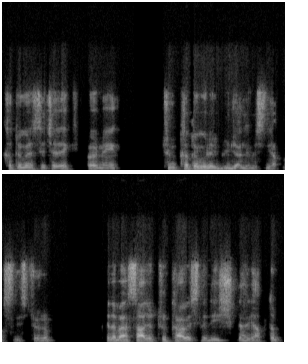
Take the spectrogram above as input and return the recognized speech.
kategori seçerek örneğin tüm kategori güncellemesini yapmasını istiyorum. Ya da ben sadece Türk kahvesiyle değişiklikler yaptım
